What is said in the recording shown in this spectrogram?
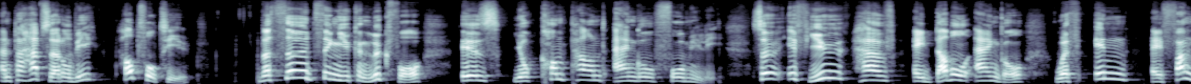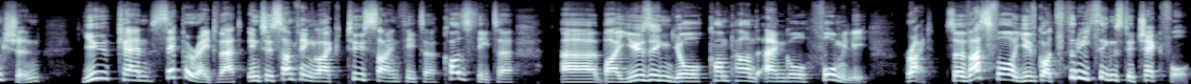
and perhaps that'll be helpful to you. The third thing you can look for is your compound angle formulae. So if you have a double angle within a function, you can separate that into something like 2 sine theta cos theta uh, by using your compound angle formulae. Right, so thus far you've got three things to check for.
